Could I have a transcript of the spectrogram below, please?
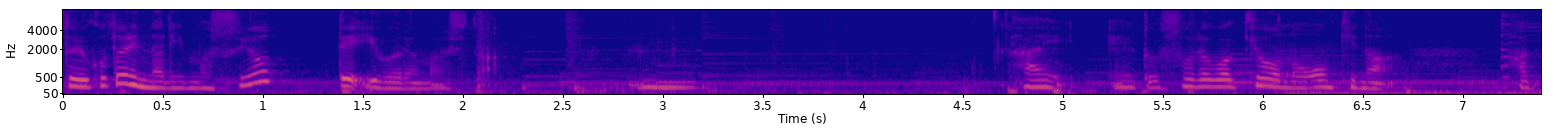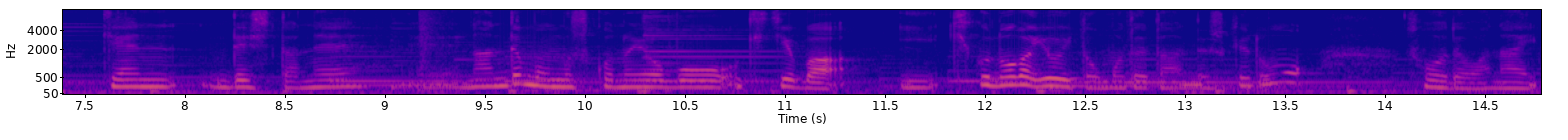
ということになりますよって言われました。うん、はい、えーと、それは今日の大きな発見でしたね、えー、何でも息子の要望を聞けばいい聞くのが良いと思ってたんですけどもそうではない。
